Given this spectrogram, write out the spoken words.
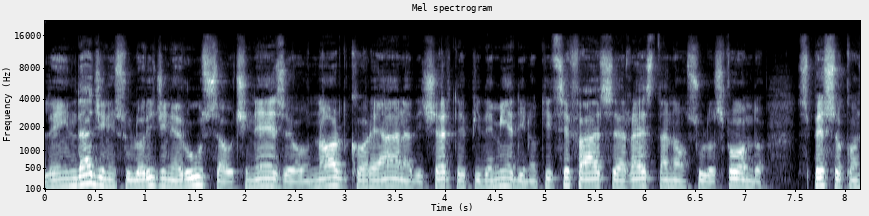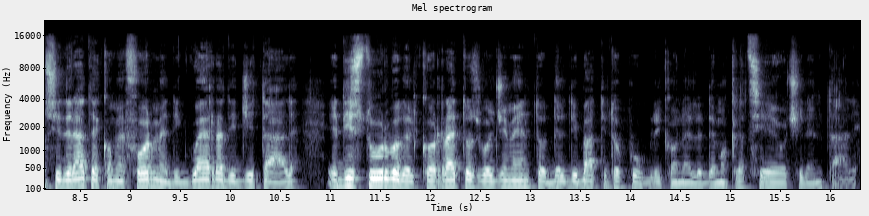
Le indagini sull'origine russa o cinese o nordcoreana di certe epidemie di notizie false restano sullo sfondo, spesso considerate come forme di guerra digitale e disturbo del corretto svolgimento del dibattito pubblico nelle democrazie occidentali.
